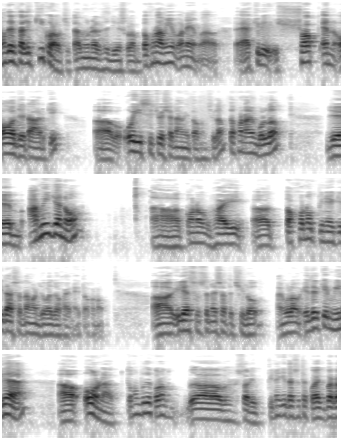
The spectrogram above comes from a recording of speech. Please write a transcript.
আমাদের তাহলে কি করা উচিত? আমি ওনার কাছে জিজ্ঞেস করলাম। তখন আমি মানে অ্যাকচুয়ালি শক অ্যান্ড অ যেটা আর কি ওই সিচুয়েশনে আমি তখন ছিলাম। তখন আমি বলল যে, আমি যেন কনক ভাই তখনও পিনাকিদার সাথে আমার যোগাযোগ হয় নাই তখনও। ইলিয়াস হোসেনের সাথে ছিল। আমি বললাম, এদেরকে মিলে ও না, তখন বোধহয় কনক সরি পিনাকি তার সাথে কয়েকবার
